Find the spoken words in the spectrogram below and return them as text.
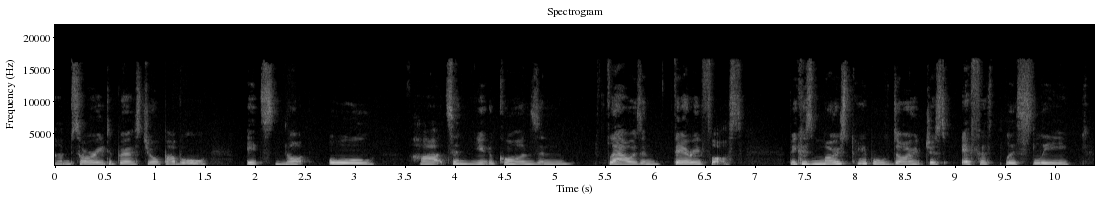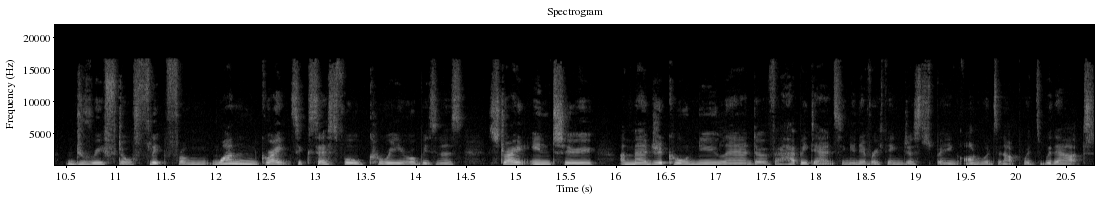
i'm sorry to burst your bubble it's not all hearts and unicorns and flowers and fairy floss because most people don't just effortlessly drift or flip from one great successful career or business straight into a magical new land of happy dancing and everything just being onwards and upwards without,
